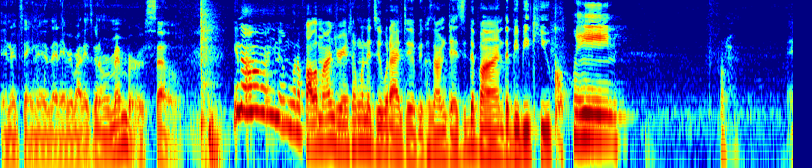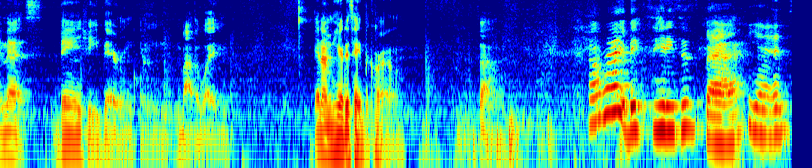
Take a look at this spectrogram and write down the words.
entertainer that everybody's gonna remember. So, you know, you know, I'm gonna follow my dreams. I'm gonna do what I do because I'm Desi Divine, the BBQ queen. And that's Banji Bedroom Queen, by the way. And I'm here to take the crown. So, all right, Big Titties is back. Yes.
